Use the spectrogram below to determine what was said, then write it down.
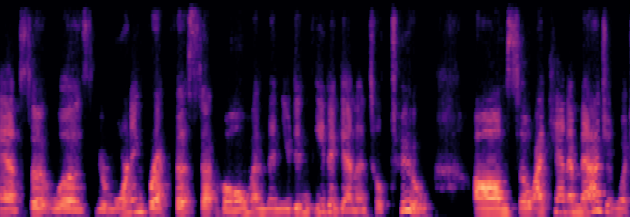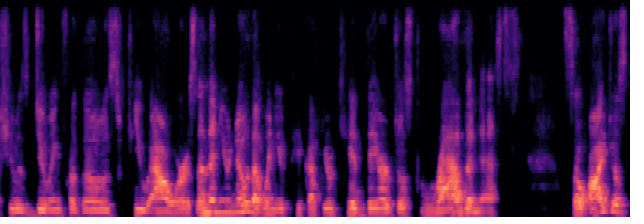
And so it was your morning breakfast at home and then you didn't eat again until 2 um, so I can't imagine what she was doing for those few hours. And then you know that when you pick up your kid, they are just ravenous. So I just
